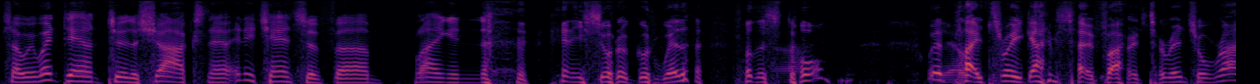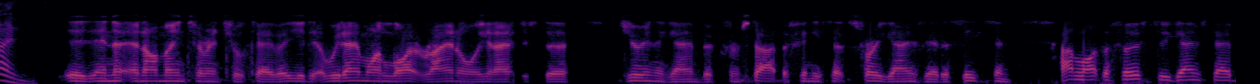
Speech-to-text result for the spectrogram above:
So we went down to the Sharks. Now, any chance of um, playing in any sort of good weather for the Storm? We've yeah. played three games so far in torrential rain. And, and I mean torrential, KB. We don't mind light rain or, you know, just uh, during the game, but from start to finish, that's three games out of six. And unlike the first two games, KB,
